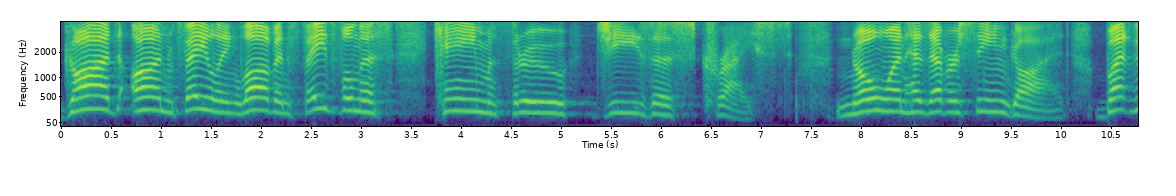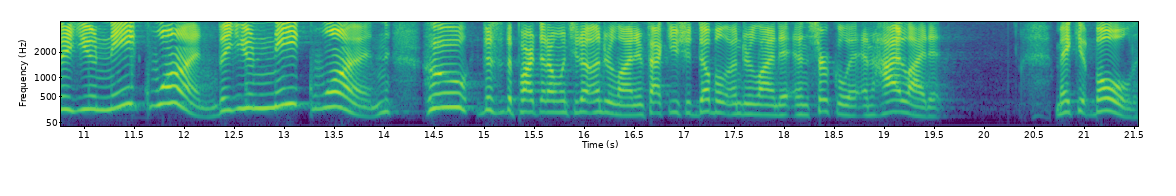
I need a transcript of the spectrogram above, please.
God's unfailing love and faithfulness came through Jesus Christ. No one has ever seen God, but the unique one, the unique one who, this is the part that I want you to underline. In fact, you should double underline it and circle it and highlight it. Make it bold.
